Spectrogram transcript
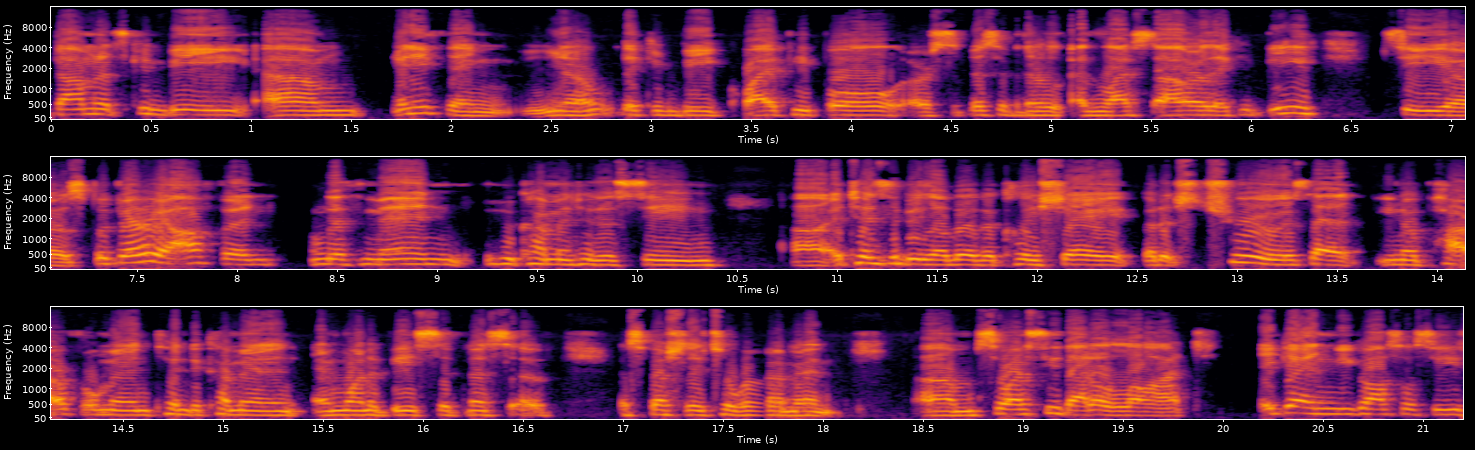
dominants can be um, anything. You know, they can be quiet people or submissive in their in lifestyle, or they can be CEOs. But very often with men who come into the scene, uh, it tends to be a little bit of a cliche, but it's true. Is that you know powerful men tend to come in and, and want to be submissive, especially to women. Um, so I see that a lot again, you also see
